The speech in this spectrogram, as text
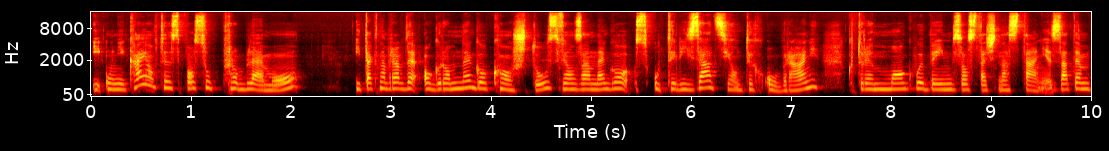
i unikają w ten sposób problemu i tak naprawdę ogromnego kosztu związanego z utylizacją tych ubrań, które mogłyby im zostać na stanie. Zatem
